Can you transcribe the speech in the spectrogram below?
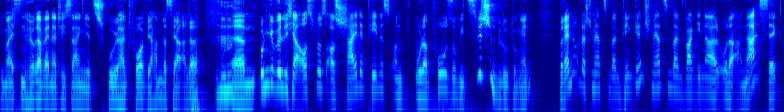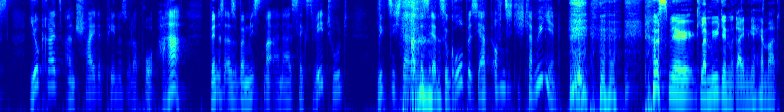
die meisten Hörer werden natürlich sagen, jetzt spul halt vor, wir haben das ja alle. Ähm, ungewöhnlicher Ausfluss aus Scheide, Penis und oder Po sowie Zwischenblutungen, Brennen oder Schmerzen beim Pinkeln, Schmerzen beim Vaginal- oder Analsex, Juckreiz an Scheide, Penis oder Po. Aha, wenn es also beim nächsten Mal Analsex wehtut, liegt es nicht daran, dass er zu grob ist. Ihr habt offensichtlich Chlamydien. du hast mir Chlamydien reingehämmert.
